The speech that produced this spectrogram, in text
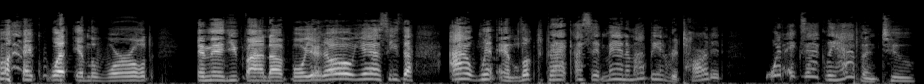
like, what in the world? and then you find out for you, oh yes, he's the. I went and looked back. I said, man, am I being retarded? What exactly happened to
